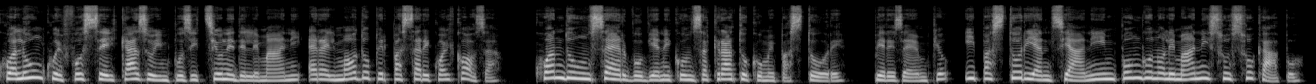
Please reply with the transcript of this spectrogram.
Qualunque fosse il caso in posizione delle mani era il modo per passare qualcosa. Quando un servo viene consacrato come pastore, per esempio, i pastori anziani impongono le mani sul suo capo,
